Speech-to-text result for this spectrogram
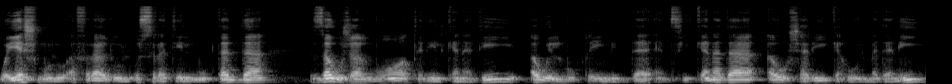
ويشمل أفراد الأسرة الممتدة زوج المواطن الكندي أو المقيم الدائم في كندا أو شريكه المدني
